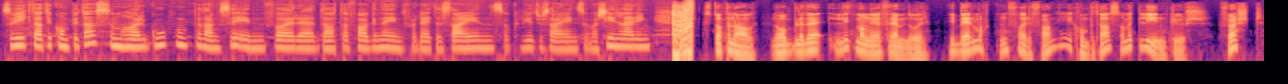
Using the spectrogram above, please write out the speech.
Så vi gikk da til Computas, som har god kompetanse innenfor eh, datafagene, innenfor data science og computer science og maskinlæring. Stopp en hal, nå ble det litt mange fremmedord. Vi ber Morten Forfang i Kompetas om et lynkurs. Først,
